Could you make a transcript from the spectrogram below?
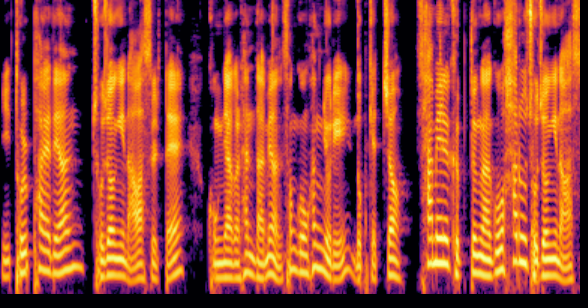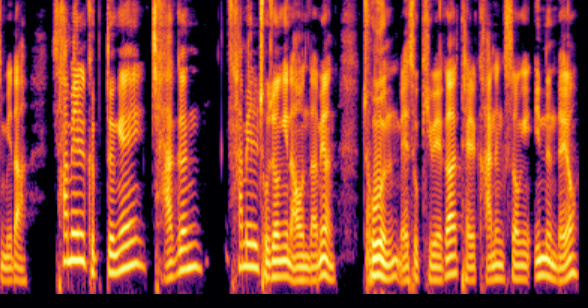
이 돌파에 대한 조정이 나왔을 때 공략을 한다면 성공 확률이 높겠죠. 3일 급등하고 하루 조정이 나왔습니다. 3일 급등에 작은 3일 조정이 나온다면 좋은 매수 기회가 될 가능성이 있는데요.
